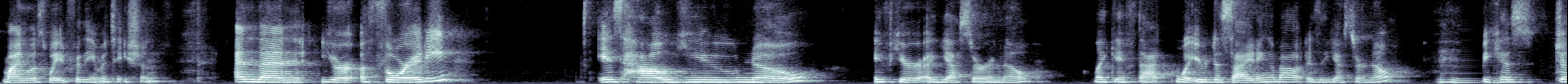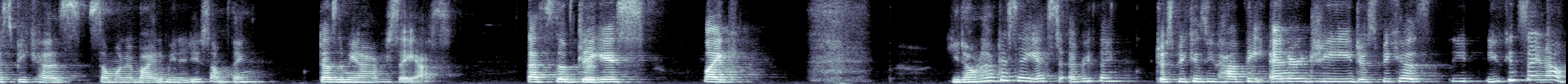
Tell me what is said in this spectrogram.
mine was wait for the invitation, and then your authority is how you know if you're a yes or a no, like if that what you're deciding about is a yes or no Mhm. because just because someone invited me to do something doesn't mean I have to say yes. That's the True. biggest, like, you don't have to say yes to everything just because you have the energy, just because you, you can say no.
